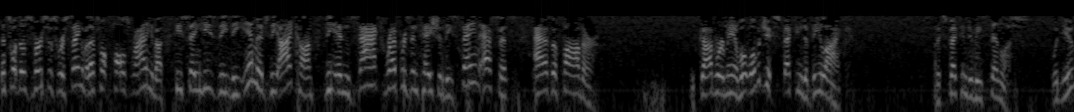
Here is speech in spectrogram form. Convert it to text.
That's what those verses were saying about. That's what Paul's writing about. He's saying he's the, the image, the icon, the exact representation, the same essence as a father. If God were a man, what, what would you expect him to be like? I'd expect him to be sinless. Would you?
